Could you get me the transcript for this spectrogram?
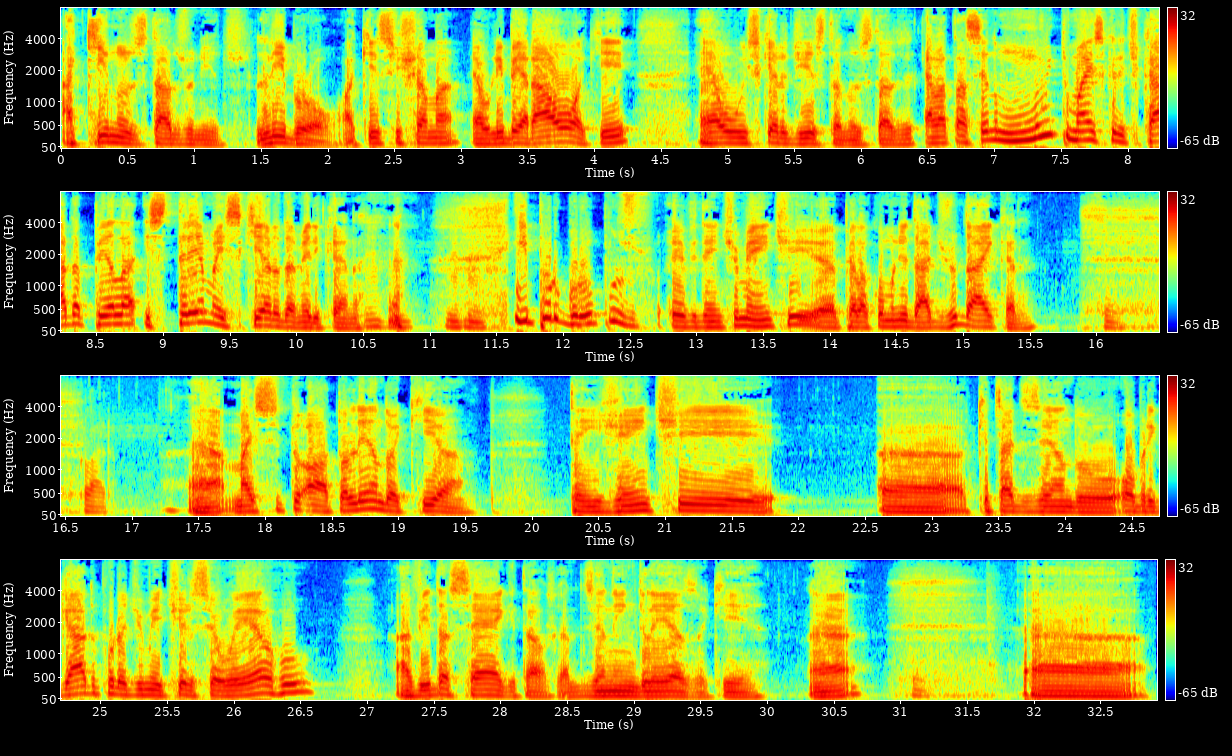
aqui nos Estados Unidos. Liberal, aqui se chama, é o liberal, aqui é o esquerdista nos Estados Unidos. Ela está sendo muito mais criticada pela extrema esquerda americana. Uhum. Uhum. e por grupos, evidentemente, é, pela comunidade judaica, né? Sim, claro. É, mas se tu, ó, tô lendo aqui, ó. Tem gente uh, que está dizendo obrigado por admitir seu erro, a vida segue, tá? Os dizendo em inglês aqui, né? Uh,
